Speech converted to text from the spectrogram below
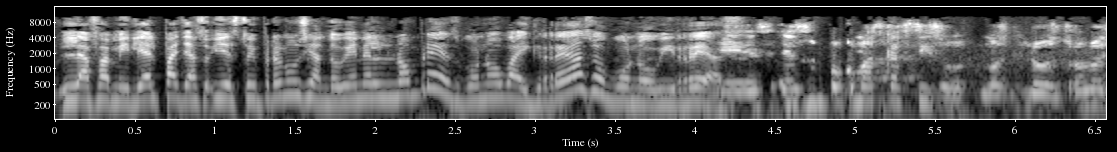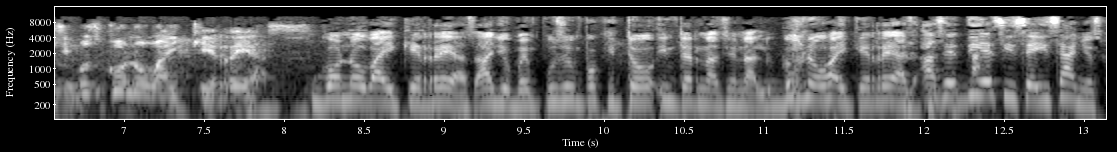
La familia del payaso. ¿Y estoy pronunciando bien el nombre? ¿Es Gonovairreas o Gonovirreas? Es, es un poco más castizo. nosotros lo decimos Gonovaiquerreas. Gonovaiquerreas. Ah, yo me puse un poquito internacional. Gonovaiquerreas. Hace 16 años.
